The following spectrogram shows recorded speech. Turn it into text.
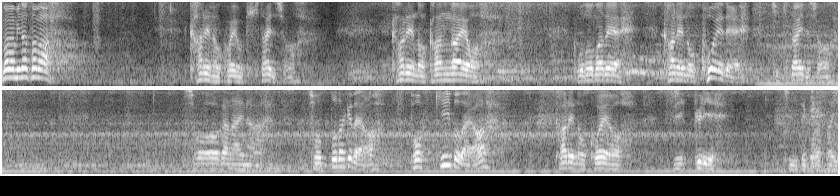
まあ皆様彼の声を聞きたいでしょ彼の考えをこの場で彼の声で聞きたいでしょしょうがないな。ちょっとだけだよ。ポッキーとだよ。彼の声をじっくり聞いてくださいよ。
